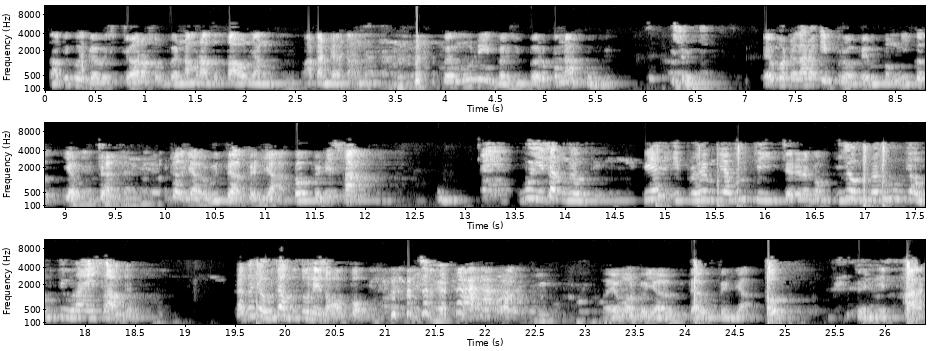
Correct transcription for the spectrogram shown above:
Tapi kue gawe sejarah sok 600 tahun yang akan datang. Kue muni Mbak Zubair Gus Roji. Ya pada karo Ibrahim pengikut Yahuda. Padahal Yahuda bin Yakub bin Ishak Wih, itu Yahudi. Iya, Ibrahim Yahudi. Jadi apa? Iya, Ibrahim Yahudi orang Islam. Lalu Yahudi butuh nih sopo. Ayo mau ke Yahuda bin Yakub bin Ishak.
